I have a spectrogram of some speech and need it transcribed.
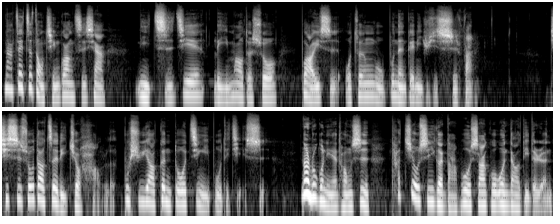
那在这种情况之下，你直接礼貌的说：“不好意思，我中午不能跟你一起吃饭。”其实说到这里就好了，不需要更多进一步的解释。那如果你的同事他就是一个打破砂锅问到底的人，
